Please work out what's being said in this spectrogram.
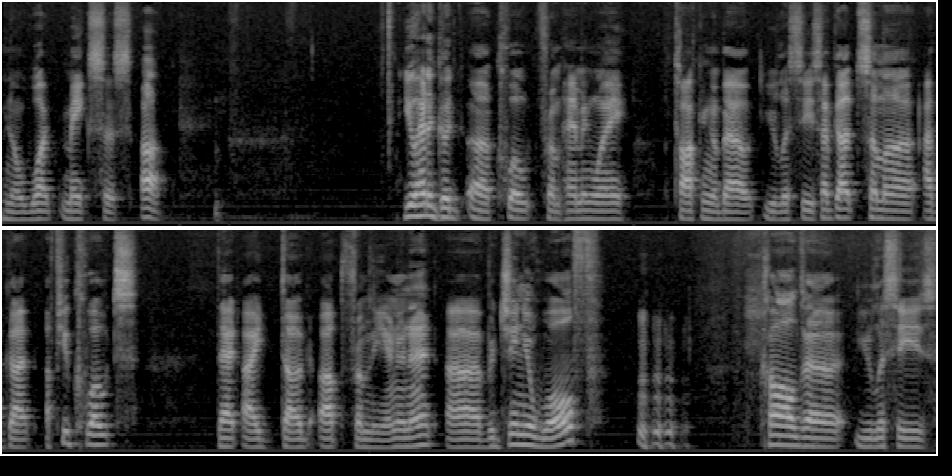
you know, what makes us up. You had a good uh, quote from Hemingway talking about Ulysses. I've got some. Uh, I've got a few quotes that I dug up from the internet. Uh, Virginia Woolf called uh, Ulysses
